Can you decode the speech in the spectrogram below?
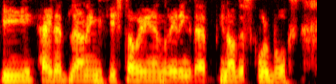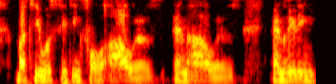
he hated learning history and reading the you know the school books, but he was sitting for hours and hours and reading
